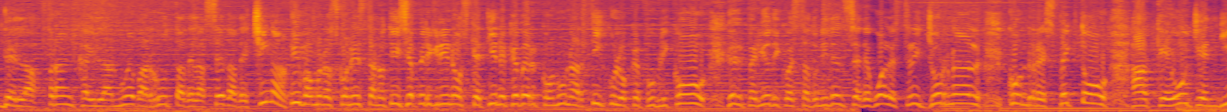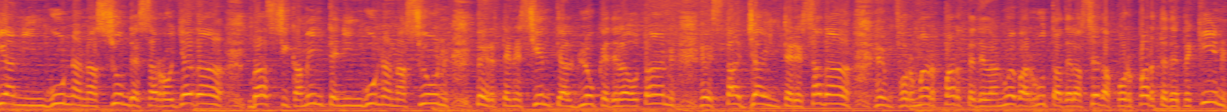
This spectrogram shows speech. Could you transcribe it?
de la franja y la nueva ruta de la seda de China. Y vámonos con esta noticia, peregrinos, que tiene que ver con un artículo que publicó el periódico estadounidense The Wall Street Journal con respecto a que hoy en día ninguna nación desarrollada, básicamente ninguna nación perteneciente al bloque de la OTAN, está ya interesada en formar parte de la nueva ruta de la seda por parte de Pekín.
